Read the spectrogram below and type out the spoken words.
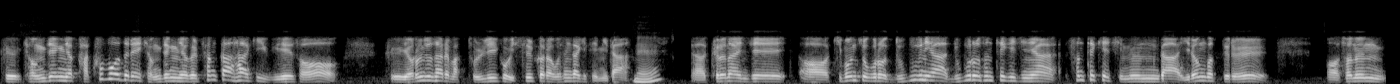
그 경쟁력, 각 후보들의 경쟁력을 평가하기 위해서 그 여론조사를 막 돌리고 있을 거라고 생각이 됩니다. 네. 아, 그러나 이제, 어, 기본적으로 누구냐, 누구로 선택해지냐, 선택해지는가, 이런 것들을, 어, 저는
